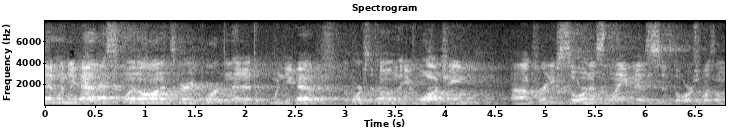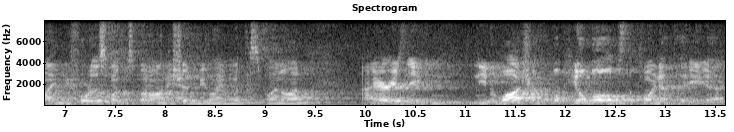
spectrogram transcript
Then when you have the splint on, it's very important that it, when you have the horse at home that you're watching, um, for any soreness, lameness, if the horse wasn't lame before the splint was put on, he shouldn't be lame with the splint on. Uh, areas that you need to watch are the heel bulbs, the point of the uh,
